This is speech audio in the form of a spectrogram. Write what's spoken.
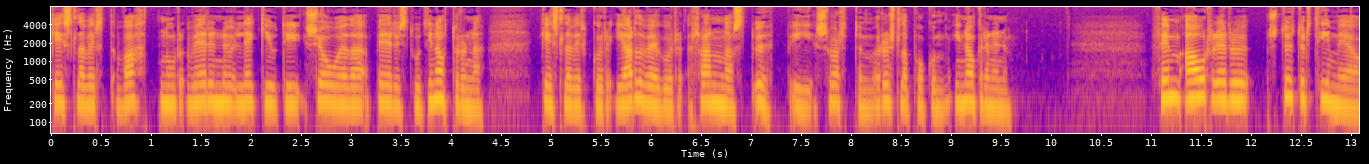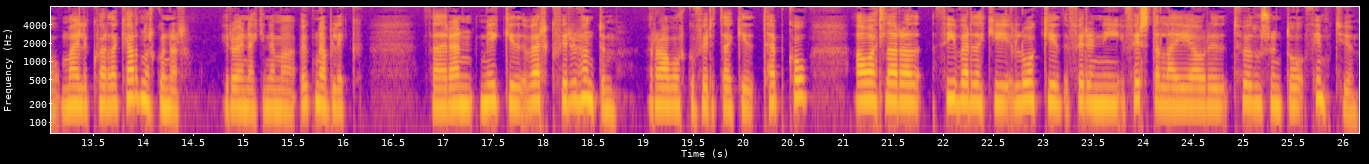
geislavirt vatn úr verinu leggi út í sjó eða berist út í náttúruna. Geislavirkur jarðvegur hrannast upp í svörtum ruslapókum í nágrenninu. Fimm ár eru stuttur tími á mælikvarða kjarnorkunar, í raun ekki nema augnablík. Það er enn mikið verk fyrir höndum. Raforku fyrirtækið TEPCO áætlar að því verð ekki lokið fyrir ný fyrsta lægi árið 2050.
